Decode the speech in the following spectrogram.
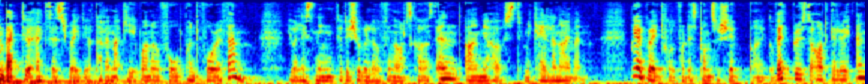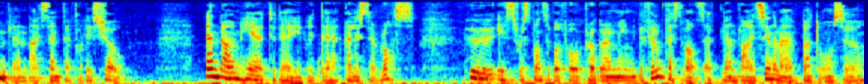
Welcome back to Access Radio Taranaki 104.4 FM. You are listening to the Sugarloafing Artscast and I'm your host, Michaela Nyman. We are grateful for the sponsorship by Govett Brewster Art Gallery and Len Lye Center for this show. And I'm here today with uh, Alastair Ross, who is responsible for programming the film festivals at Len Lye Cinema, but also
